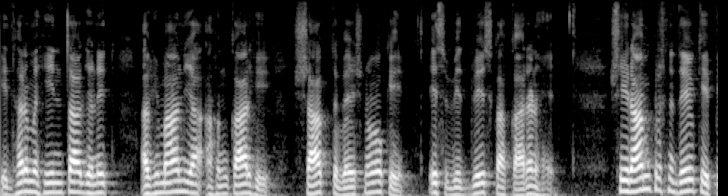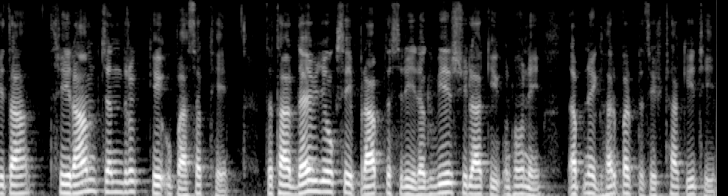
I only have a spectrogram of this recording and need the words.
कि धर्महीनता जनित अभिमान या अहंकार ही शाक्त वैष्णवों के इस विद्वेष का कारण है। श्री रामकृष्ण देव के पिता श्री रामचंद्र के उपासक थे तथा दैव योग से प्राप्त श्री रघुवीर शिला की उन्होंने अपने घर पर प्रतिष्ठा की थी।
